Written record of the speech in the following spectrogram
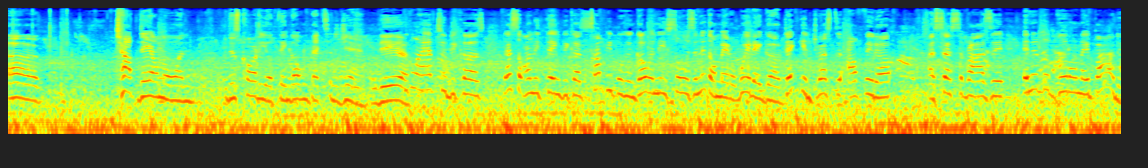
uh, chop down on this cardio thing going back to the gym. Yeah. We're gonna have to because that's the only thing. Because some people can go in these stores and it don't matter where they go, they can dress the outfit up, accessorize it, and it look good on their body.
